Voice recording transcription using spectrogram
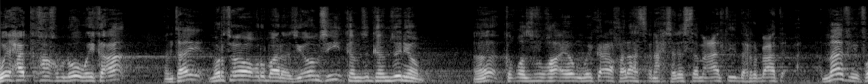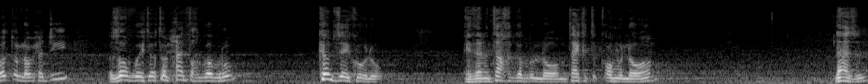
ወይ ሓቂካ ክብልዎ ወይ ከዓ እንታይ መርትዖ ኣቕርባ ሎ እዚኦም ከም ከም እዮም ክቐዝፉካ እዮም ወይዓ ላ ፅናሕ ሰለስተ መዓልቲ ድሕርባዓት ማፊ ፈልጡ ኣለዉ ሕጂ እዞም ጎይቶቶም ሓንቲ ክገብሩ ከም ዘይክእሉ እዘ እንታይ ክገብሩ ኣለዎም እታይ ክጥቀሙ ኣለዎም ላዝም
